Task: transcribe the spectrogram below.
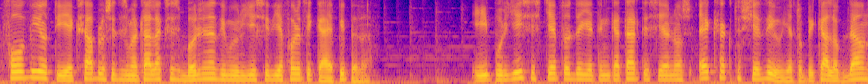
Φόβοι ότι η εξάπλωση της μετάλλαξης μπορεί να δημιουργήσει διαφορετικά επίπεδα. Οι υπουργοί συσκέπτονται για την κατάρτιση ενός έκτακτου σχεδίου για τοπικά lockdown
